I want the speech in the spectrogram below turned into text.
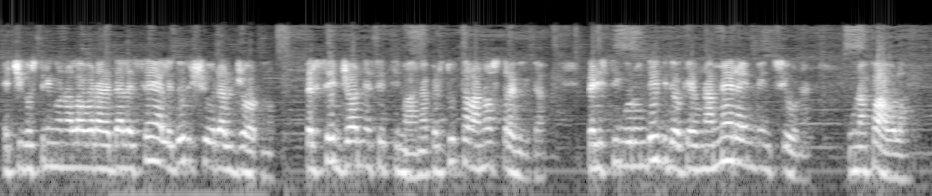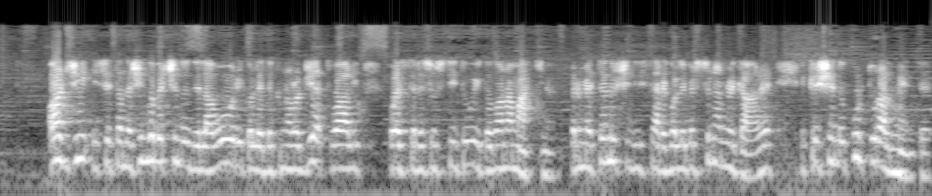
e ci costringono a lavorare dalle 6 alle 12 ore al giorno, per 6 giorni a settimana, per tutta la nostra vita, per estinguere un debito che è una mera invenzione, una favola, Oggi il 75% dei lavori con le tecnologie attuali può essere sostituito da una macchina, permettendoci di stare con le persone a noi care e crescendo culturalmente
